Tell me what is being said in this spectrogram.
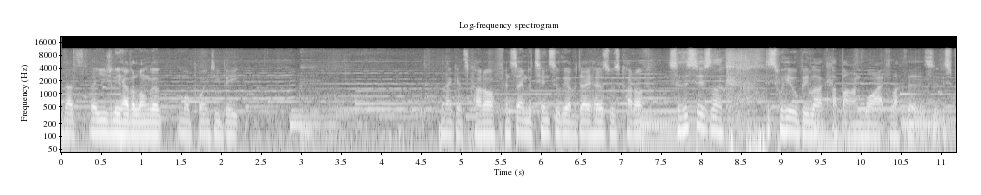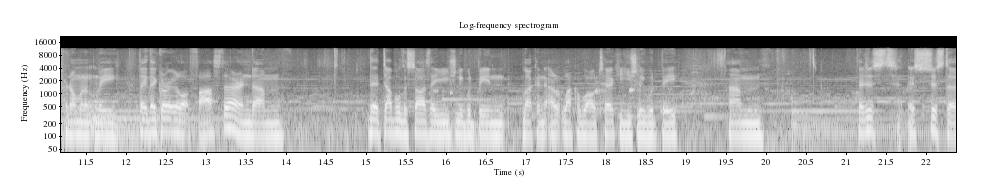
but that's they usually have a longer, more pointy beak, and that gets cut off. And same with tinsel. The other day, hers was cut off. So this is like, this here will be like a barn white. Like it's, it's predominantly they, they grow a lot faster and um, they're double the size they usually would be in like an like a wild turkey usually would be. Um, they're just it's just a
